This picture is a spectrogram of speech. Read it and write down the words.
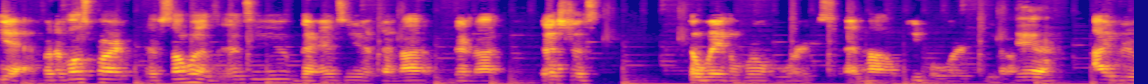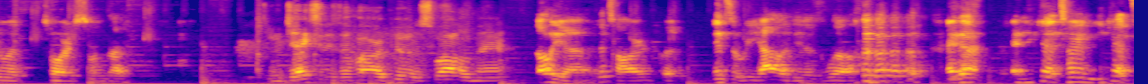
yeah, for the most part, if someone's into you, they're into you. If they're not, they're not. It's just the way the world works and how people work. You know. Yeah. I agree with Taurus on that. Rejection is a hard pill to swallow, man. Oh yeah, it's hard, but it's a reality as well. and, yeah. And you can't turn you can't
